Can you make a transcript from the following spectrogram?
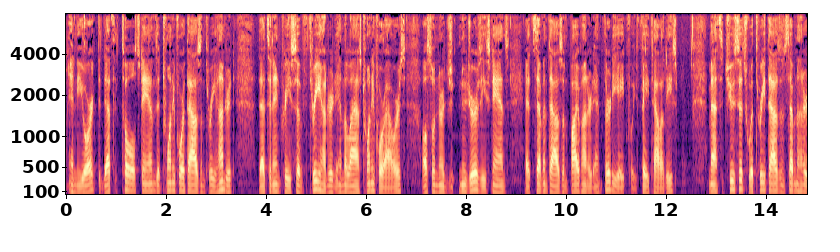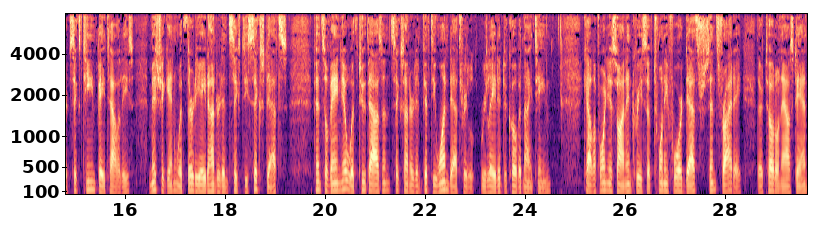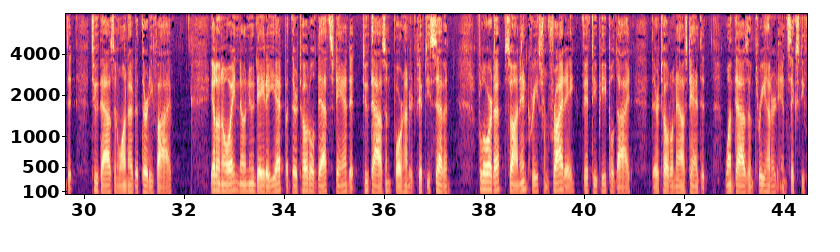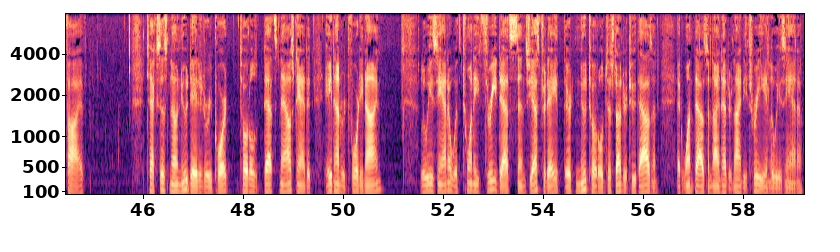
In New York, the death toll stands at 24,300. That's an increase of 300 in the last 24 hours. Also, New Jersey stands at 7,538 fatalities. Massachusetts with 3,716 fatalities, Michigan with 3,866 deaths, Pennsylvania with 2,651 deaths re- related to COVID 19. California saw an increase of 24 deaths since Friday. Their total now stands at 2,135. Illinois, no new data yet, but their total deaths stand at 2,457. Florida saw an increase from Friday. 50 people died. Their total now stands at 1,365. Texas, no new data to report. Total deaths now stand at 849. Louisiana, with 23 deaths since yesterday, their new total just under 2,000 at 1,993 in Louisiana.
